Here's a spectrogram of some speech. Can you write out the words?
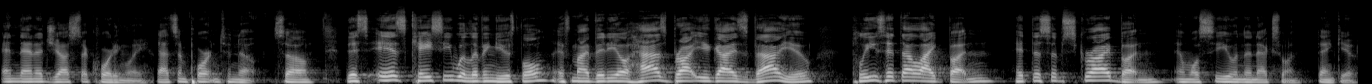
and then adjust accordingly. That's important to note. So, this is Casey with Living Youthful. If my video has brought you guys value, please hit that like button, hit the subscribe button, and we'll see you in the next one. Thank you.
